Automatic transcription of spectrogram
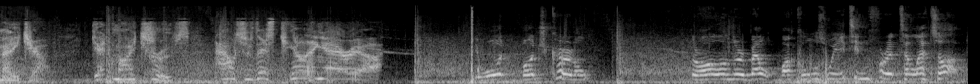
Major, get my troops out of this killing area! Won't budge, Colonel. They're all on their belt buckles waiting for it to let up.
